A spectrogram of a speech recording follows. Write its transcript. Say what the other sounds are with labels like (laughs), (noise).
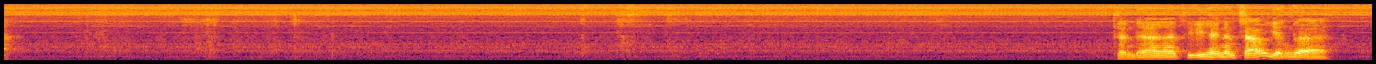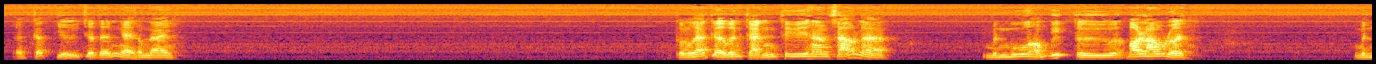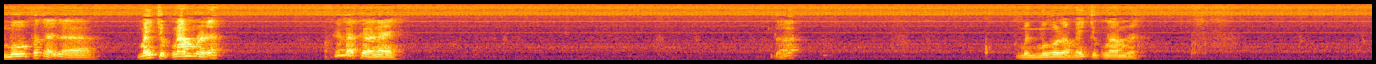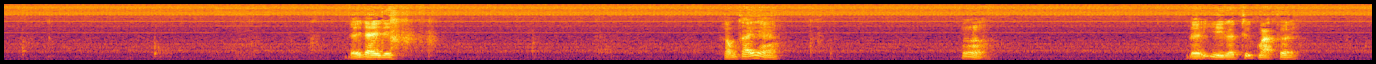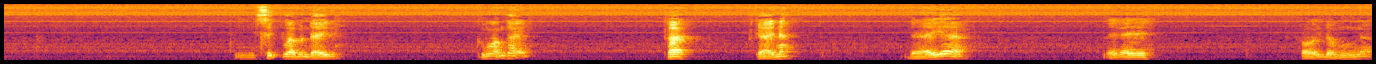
Thành ra TV256 vẫn là ờ, cất giữ cho đến ngày hôm nay. Còn lá cờ bên cạnh TV26 là mình mua không biết từ bao lâu rồi. Mình mua có thể là mấy chục năm rồi đó. Cái lá cờ này. Đó. Mình mua là mấy chục năm rồi. Để đây đi. Không thấy hả? Ừ. để gì là trước mặt thôi. Xích qua bên đây đi. Cũng không thấy. Thôi, kệ nó. Để ờ, để đây đi. Khỏi đụng nó.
